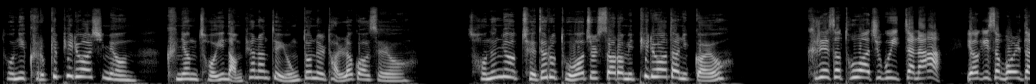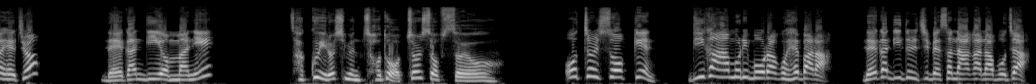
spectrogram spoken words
돈이 그렇게 필요하시면 그냥 저희 남편한테 용돈을 달라고 하세요. 저는요, 제대로 도와줄 사람이 필요하다니까요. 그래서 도와주고 있잖아. 여기서 뭘 더 해줘? 내가 네 엄마니? 자꾸 이러시면 저도 어쩔 수 없어요. 어쩔 수 없긴. 네가 아무리 뭐라고 해봐라. 내가 니들 집에서 나가나 보자.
